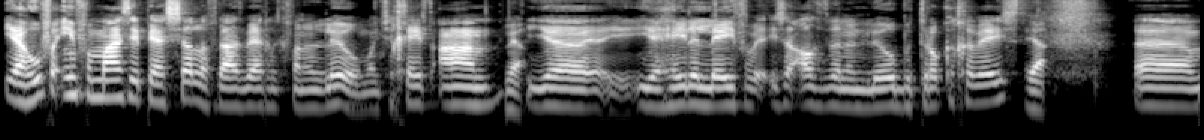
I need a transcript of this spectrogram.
ja, hoeveel informatie heb jij zelf daadwerkelijk van een lul? Want je geeft aan, Ja. je, je hele leven is er altijd wel een lul betrokken geweest. Ja. Ehm,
